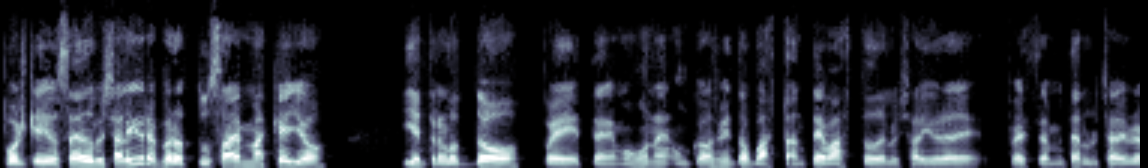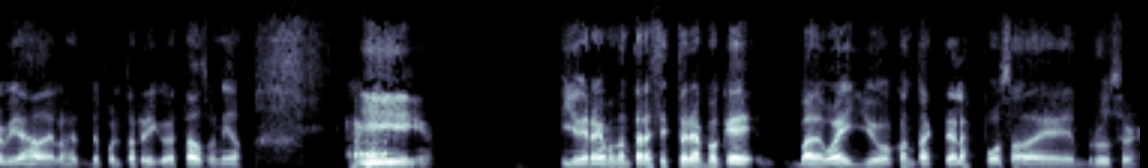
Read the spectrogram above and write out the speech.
porque yo sé de lucha libre, pero tú sabes más que yo, y entre los dos, pues tenemos una- un conocimiento bastante vasto de lucha libre, especialmente de lucha libre vieja de, los, de Puerto Rico, de Estados Unidos. Ajá. Y, y yo quería que me contara esa historia porque, by the way, yo contacté a la esposa de Bruiser.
